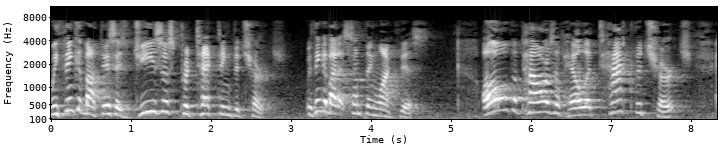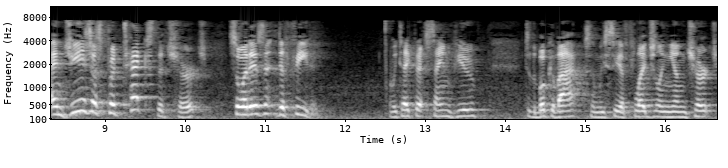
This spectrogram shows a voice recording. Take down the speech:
we think about this as Jesus protecting the church. We think about it something like this. All the powers of hell attack the church, and Jesus protects the church so it isn't defeated. We take that same view to the book of Acts, and we see a fledgling young church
